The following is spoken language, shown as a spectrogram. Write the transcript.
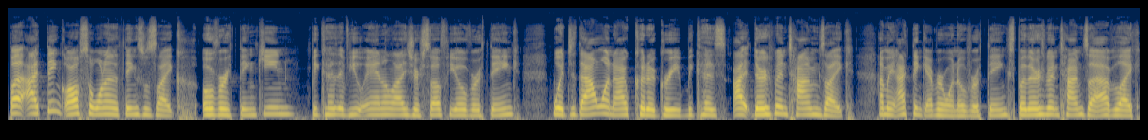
But I think also one of the things was like overthinking because if you analyze yourself, you overthink. Which that one I could agree because I there's been times like I mean I think everyone overthinks, but there's been times that I've like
